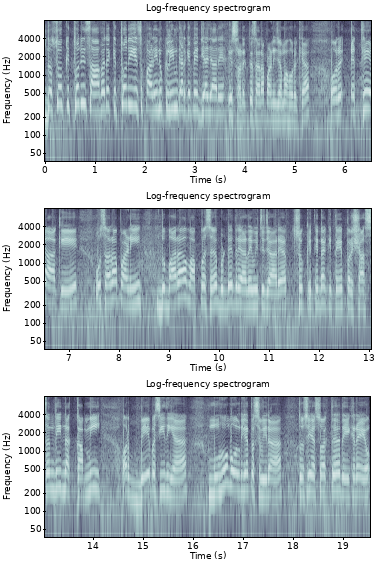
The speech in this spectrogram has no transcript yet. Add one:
ਦੱਸੋ ਕਿੱਥੋਂ ਦੀ ਸਾਫ਼ ਹੈ ਤੇ ਕਿੱਥੋਂ ਦੀ ਇਸ ਪਾਣੀ ਨੂੰ ਕਲੀਨ ਕਰਕੇ ਭੇਜਿਆ ਜਾ ਰਿਹਾ ਇਹ ਸੜਕ ਤੇ ਸਾਰਾ ਪਾਣੀ ਜਮ੍ਹਾਂ ਹੋ ਰੱਖਿਆ ਔਰ ਇੱਥੇ ਆ ਕੇ ਉਹ ਸਾਰਾ ਪਾਣੀ ਦੁਬਾਰਾ ਵਾਪਸ ਬੁੱਢੇ ਦਰਿਆ ਦੇ ਵਿੱਚ ਜਾ ਰਿਹਾ। ਸੋ ਕਿਤੇ ਨਾ ਕਿਤੇ ਪ੍ਰਸ਼ਾਸਨ ਦੀ ਨਾਕਾਮੀ ਔਰ ਬੇਬਸੀ ਦੀਆਂ ਮੂੰਹੋਂ ਬੋਲਦੀਆਂ ਤਸਵੀਰਾਂ ਤੁਸੀਂ ਇਸ ਵਕਤ ਦੇਖ ਰਹੇ ਹੋ।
